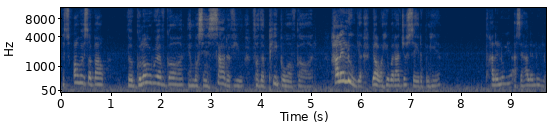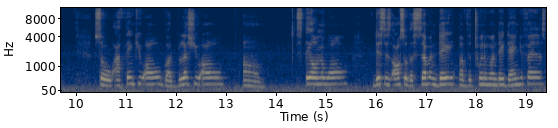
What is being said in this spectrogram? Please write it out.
It's always about the glory of God and what's inside of you for the people of God. Hallelujah. Y'all don't hear what I just said up in here. Hallelujah. I said hallelujah. So I thank you all. God bless you all. Um, stay on the wall. This is also the seventh day of the 21 day Daniel fast.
